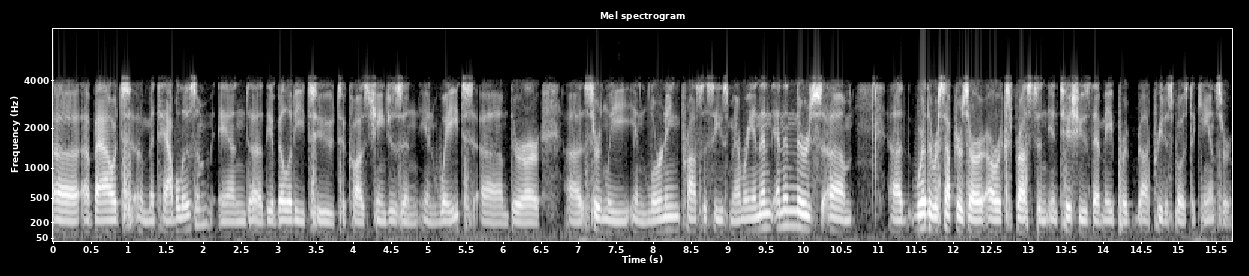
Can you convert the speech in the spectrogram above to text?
uh, about uh, metabolism and uh, the ability to, to cause changes in, in weight. Um, there are uh, certainly in learning processes, memory, and then and then there's um, where the receptors are, are expressed in, in tissues that may pre- predispose to cancer.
